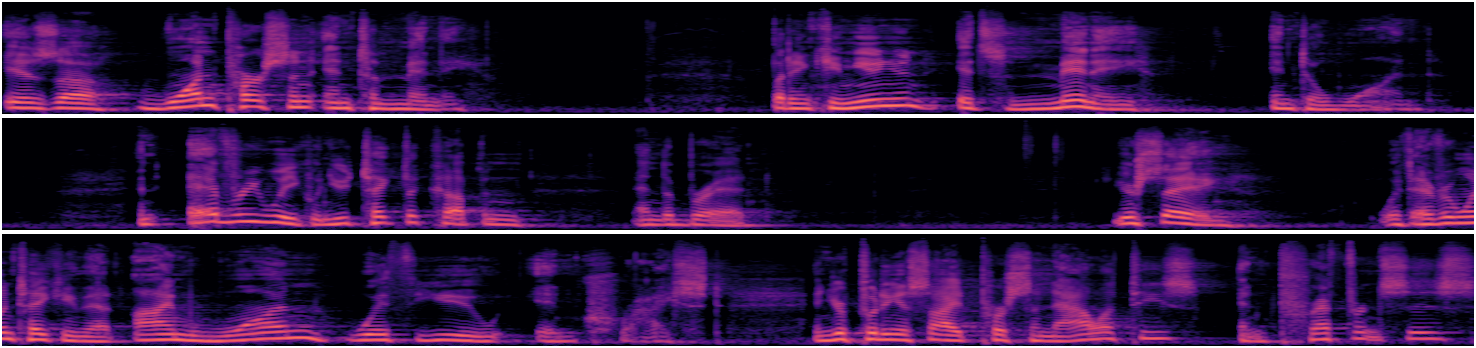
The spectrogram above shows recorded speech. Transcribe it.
is uh, one person into many. But in communion, it's many into one. And every week when you take the cup and, and the bread, you're saying, with everyone taking that, I'm one with you in Christ. And you're putting aside personalities and preferences.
